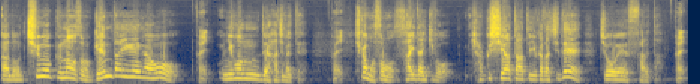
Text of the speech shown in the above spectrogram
あの、中国のその現代映画を、はい。日本で初めて。はい。しかもその最大規模、100シアターという形で上映された。はい。そういう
